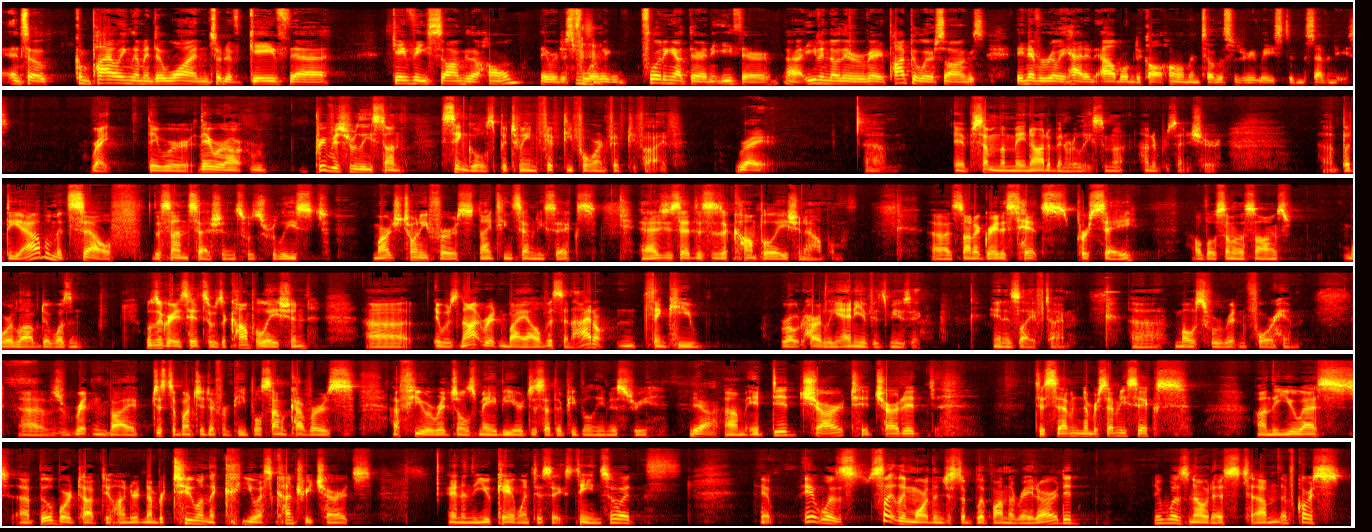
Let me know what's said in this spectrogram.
and so compiling them into one sort of gave the gave these songs a home. They were just floating floating out there in the ether. Uh, even though they were very popular songs, they never really had an album to call home until this was released in the seventies. Right. They were they were uh, previous released on singles between 54 and 55. Right. If some of them may not have been released, I'm not 100% sure. Uh, but the album itself, The Sun Sessions, was released March 21st, 1976. And as you said, this is a compilation album. Uh, it's not a greatest hits per se, although some of the songs were loved. It wasn't wasn't a greatest hits. It was a compilation. Uh, it was not written by Elvis, and I don't think he wrote hardly any of his music in his lifetime. Uh, most were written for him. Uh, it was written by just a bunch of different people, some covers, a few originals maybe, or just other people in the industry. Yeah. Um, it did chart. It charted to seven, number seventy-six on the U.S. Uh, Billboard Top 200, number two on the U.S. country charts, and in the UK it went to 16. So it it it was slightly more than just a blip on the radar. It did it was noticed. Um, of course,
